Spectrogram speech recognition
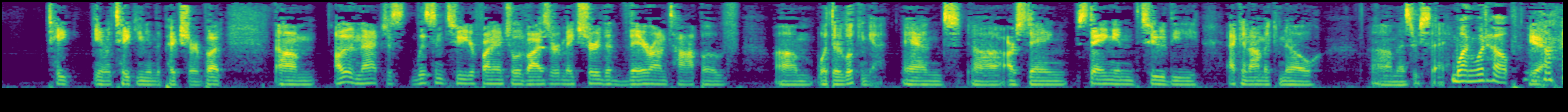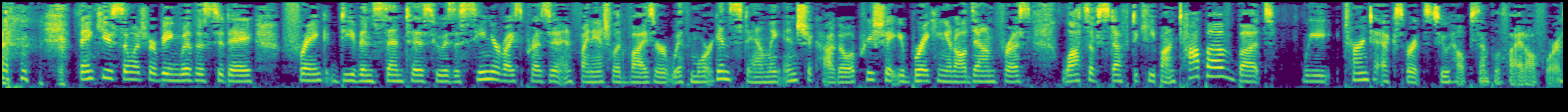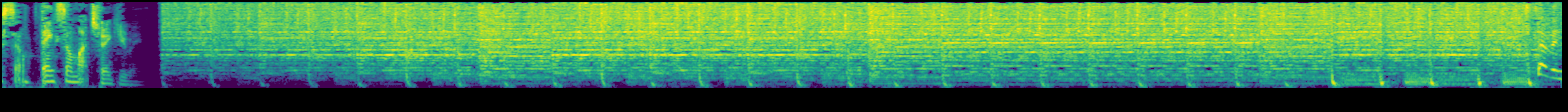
take, you know, taking in the picture. But um, other than that, just listen to your financial advisor. Make sure that they're on top of um, what they're looking at and uh, are staying staying into the economic know um, as we say. One would hope. Yeah. Thank you so much for being with us today, Frank DeVincentis, who is a senior vice president and financial advisor with Morgan Stanley in Chicago. Appreciate you breaking it all down for us. Lots of stuff to keep on top of, but we turn to experts to help simplify it all for us. So thanks so much. Thank you.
